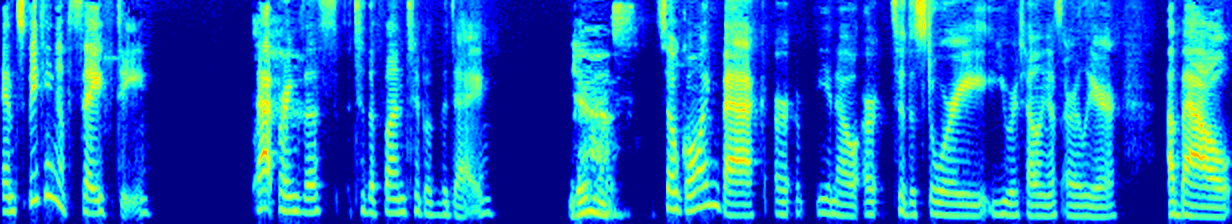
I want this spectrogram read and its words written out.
and speaking of safety, that brings us to the fun tip of the day. Yes. So going back or you know or to the story you were telling us earlier about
